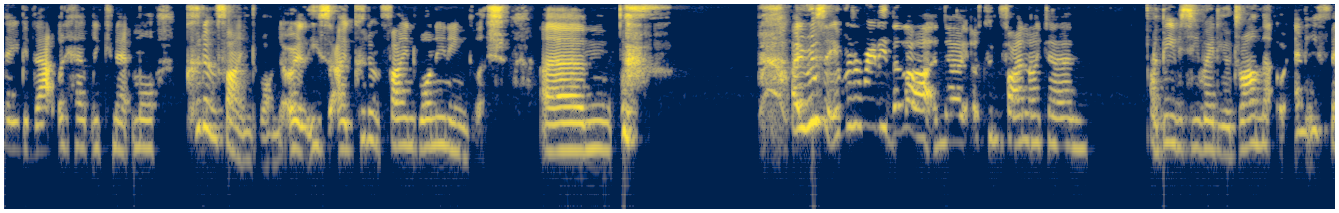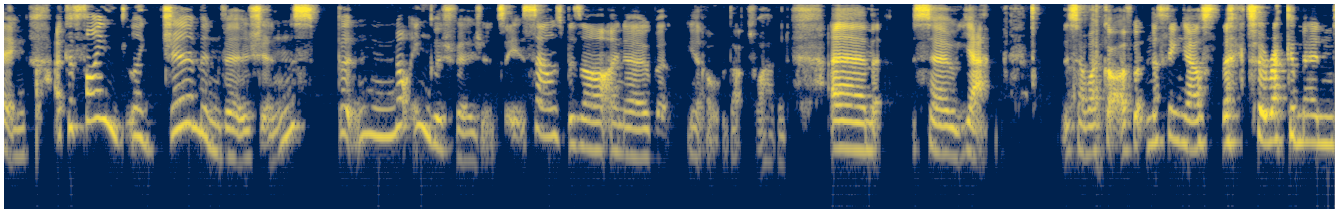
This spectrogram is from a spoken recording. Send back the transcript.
Maybe that would help me connect more. Couldn't find one, or at least I couldn't find one in English. Um, I was it was really the lot, and I, couldn't find like um, a BBC radio drama or anything. I could find like German versions, but not English versions. It sounds bizarre, I know, but you know that's what happened. Um, so yeah, so I've got I've got nothing else to recommend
